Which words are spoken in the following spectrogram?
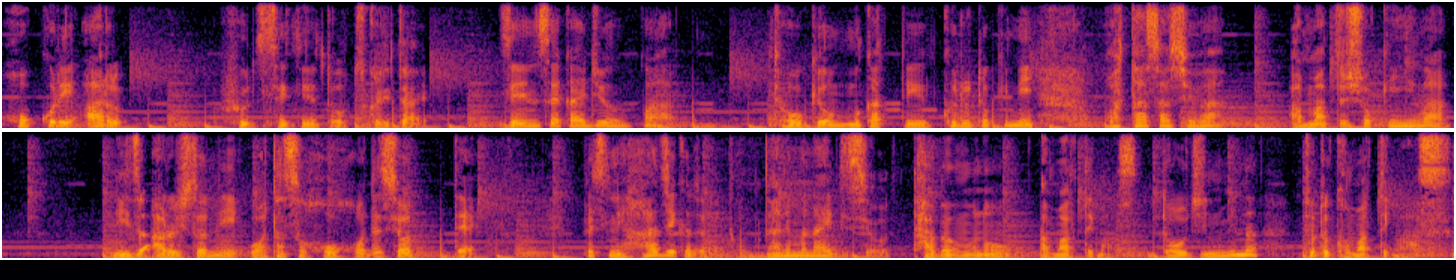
誇りあるフルセーフティーネットを作りたい。全世界中は東京向かってくるときに、私たちは余った食品はニーズある人に渡す方法ですよって。別に恥かで何もないですよ。食べ物余っています。同時にみんなちょっと困っています。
